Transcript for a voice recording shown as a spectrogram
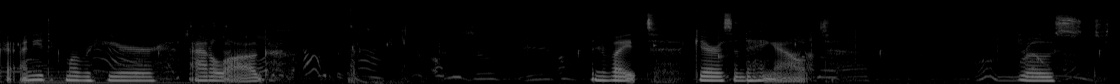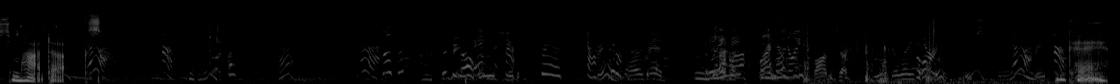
Okay, I need to come over here, add a log, invite Garrison to hang out, roast some hot dogs. Okay,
